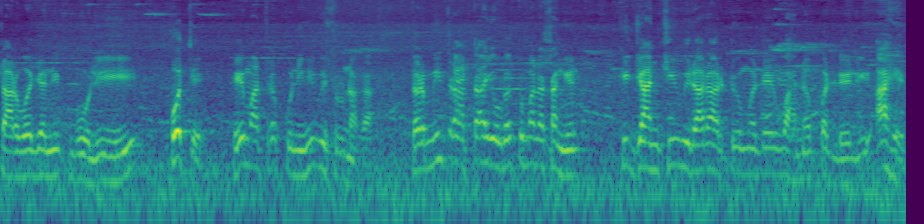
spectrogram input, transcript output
सार्वजनिक बोलीही होते. हे मात्र कुणीही विसरू नका. तर मी तर आता एवढं तुम्हाला सांगेन की ज्यांची विरार आर टी ओमध्ये वाहनं पडलेली आहेत.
